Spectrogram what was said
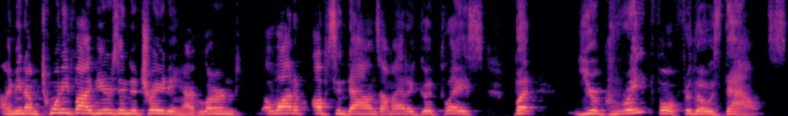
I mean, I'm 25 years into trading. I've learned a lot of ups and downs. I'm at a good place, but you're grateful for those downs.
